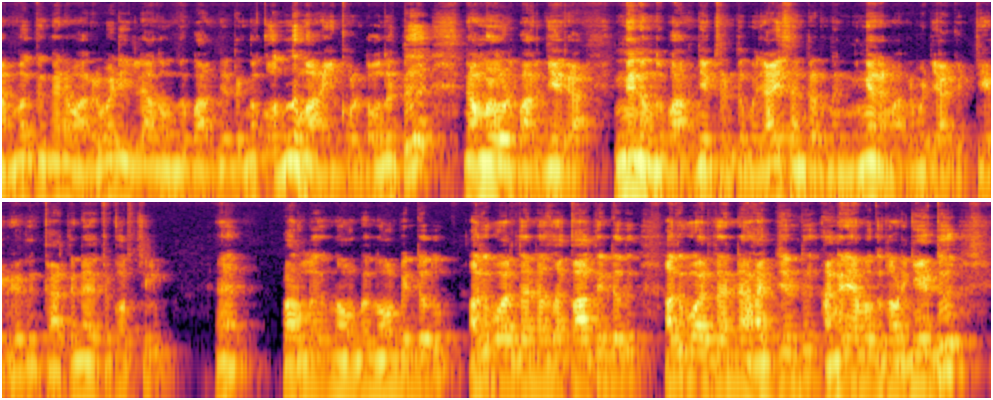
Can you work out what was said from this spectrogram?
നമുക്ക് ഇങ്ങനെ മറുപടി ഇല്ല എന്നൊന്ന് പറഞ്ഞിട്ട് നിങ്ങൾക്ക് ഒന്ന് വാങ്ങിക്കൊണ്ടുവന്നിട്ട് നമ്മളോട് പറഞ്ഞു തരാം ഇങ്ങനെ ഒന്ന് പറഞ്ഞിട്ടുണ്ട്. മുജായി സെന്ററിൽ നിന്ന് ഇങ്ങനെ മറുപടിയാണ് കിട്ടിയത് ഏതും കാറ്റനായിട്ട് കുറച്ചിലും ഏഹ് പറൽ നോമ്പ് നോമ്പിന്റെതും അതുപോലെ തന്നെ സക്കാത്തിന്റെത് അതുപോലെ തന്നെ ഹജ്ജുണ്ട് അങ്ങനെ നമുക്ക് തുടങ്ങിയിട്ട്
